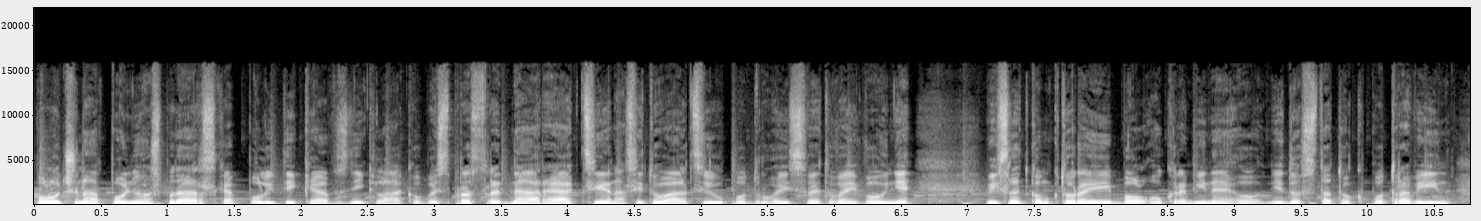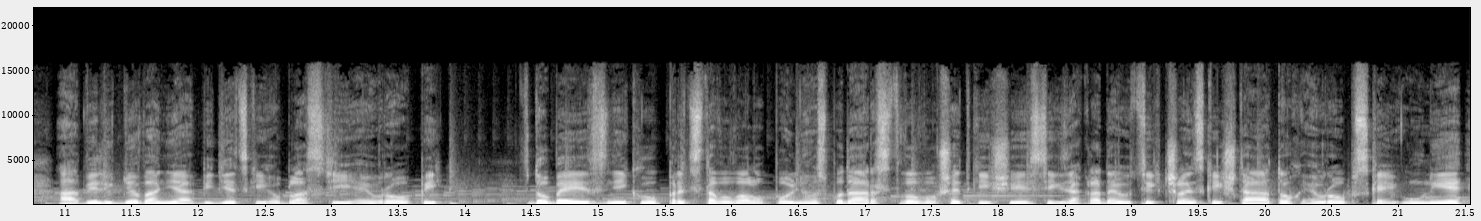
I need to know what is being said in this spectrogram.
Spoločná poľnohospodárska politika vznikla ako bezprostredná reakcia na situáciu po druhej svetovej vojne, výsledkom ktorej bol okrem iného nedostatok potravín a vyľudňovania vidieckých oblastí Európy. Dobe jej vzniku predstavovalo poľnohospodárstvo vo všetkých šiestich zakladajúcich členských štátoch Európskej únie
